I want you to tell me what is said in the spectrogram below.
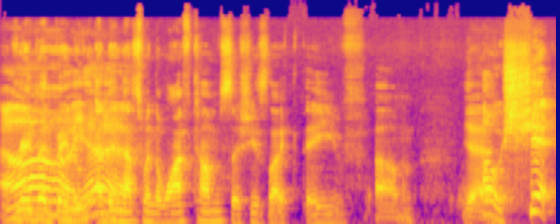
rib had Oh, been, and then that's when the wife comes, so she's like Eve. Um, yeah. Oh shit!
